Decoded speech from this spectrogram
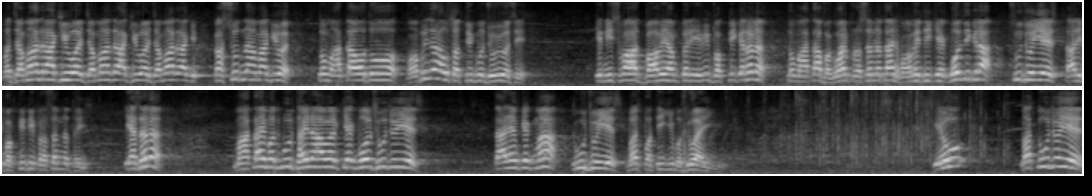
જમાત રાખ્યું હોય, જમાત રાખ્યું હોય, જમાત રાખી કશું જ ના માગ્યું હોય. તો માતાઓ તો વાપરી ને આવું સત્યુગમાં જોયું હશે. કે નિસ્વાર્થ ભાવે આમ કરી એવી ભક્તિ કરે ને, તો માતા ભગવાન પ્રસન્ન થાય ને સામેથી કે, બોલ દીકરા, શું જોઈએ? તારી ભક્તિથી પ્રસન્ન થઈ. કે છે ને, માતાએ મજબૂર થઈને આવે કે, બોલ, શું જોઈએ? તારે એમ કે, માં, તું જોઈએ. બસ પતી ગયું, બધું આવી ગયું. કેવું માં, તું જોઈએ?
